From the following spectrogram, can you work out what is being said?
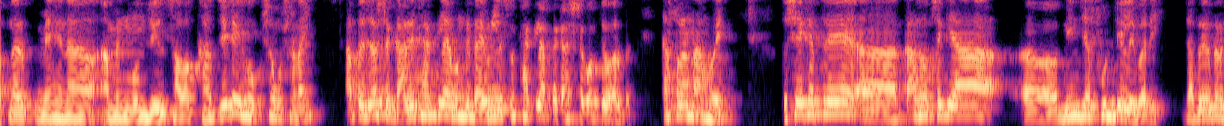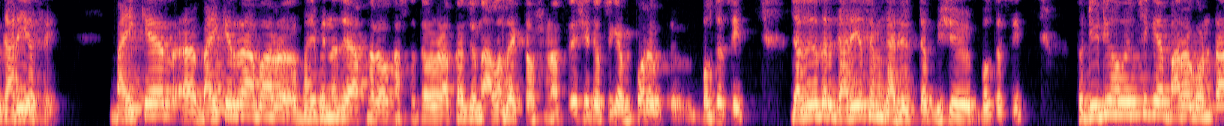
আপনার মেহনা, আমিন মঞ্জিল, সাওয়াক খাস, যেটাই হোক, সমস্যা নাই। আপনার জাস্ট গাড়ি থাকলে এবং ড্রাইভিং লাইসেন্স থাকলে আপনি কাজটা করতে পারবেন। কাফালা না হয়। তো সেই ক্ষেত্রে কাজ হচ্ছে গিয়া নিনজা ফুড ডেলিভারি যাদের যাদের গাড়ি আছে। বাইকের বাইকেররা আবার ভাইবেন না যে আপনারাও কাজ করতে পারবেন। আপনার জন্য আলাদা একটা অপশন আছে, সেটা হচ্ছে কি আমি পরে বলতেছি। যাদের যাদের গাড়ি আছে, আমি গাড়িটা বিষয়ে বলতেছি। তো ডিউটি হবে হচ্ছে গিয়া বারো ঘণ্টা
